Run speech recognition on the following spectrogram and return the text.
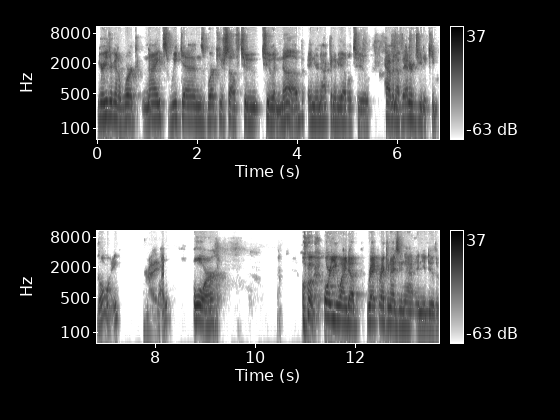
you're either going to work nights, weekends, work yourself to to a nub and you're not going to be able to have enough energy to keep going Right. or or, or you wind up rec- recognizing that and you do the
